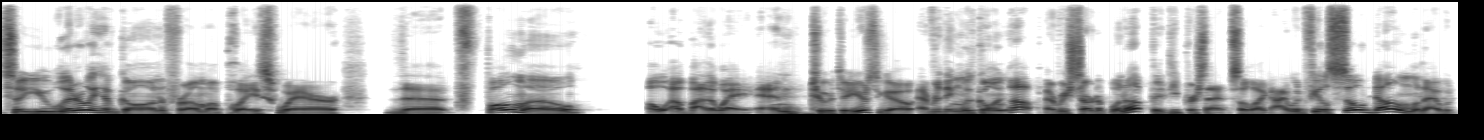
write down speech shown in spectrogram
so you literally have gone from a place where the FOMO. Oh, oh, by the way, and two or three years ago, everything was going up. Every startup went up 50%. So, like, I would feel so dumb when I would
